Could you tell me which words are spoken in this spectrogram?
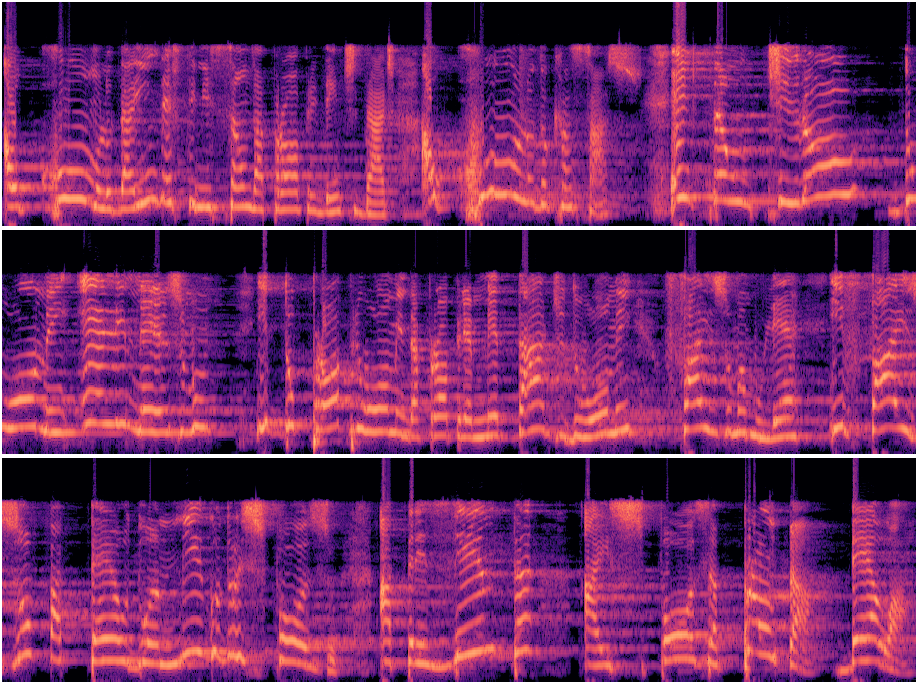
ao cúmulo da indefinição da própria identidade, ao cúmulo do cansaço. Então tirou do homem ele mesmo e do próprio homem, da própria metade do homem, faz uma mulher e faz o papel do amigo do esposo, apresenta a esposa pronta, bela,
